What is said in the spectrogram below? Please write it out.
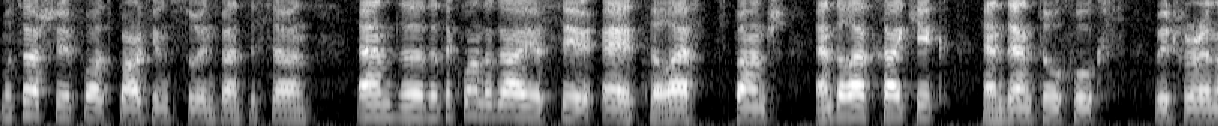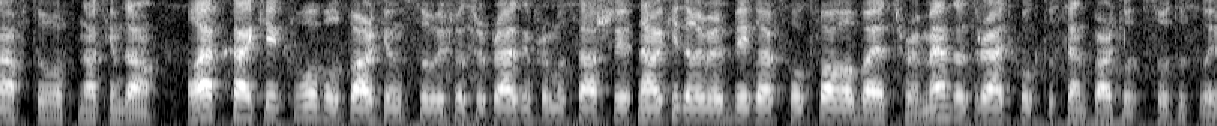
Musashi fought Park Yong-soo in 27 and uh, the taekwondo guy you see ate a left punch and a left high kick and then two hooks which were enough to knock him down. Left high kick wobbled Park Yong-soo which was surprising from Musashi. Now he delivered big left hook followed by a tremendous right hook to send Park Yong-soo to sleep.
